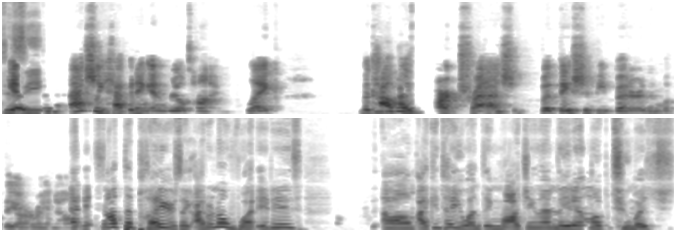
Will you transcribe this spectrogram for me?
to Yeah, actually happening in real time. Like the Cowboys aren't trash, but they should be better than what they are right now. And it's not the players. Like I don't know what it is. Um, I can tell you one thing. Watching them, they didn't look too much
